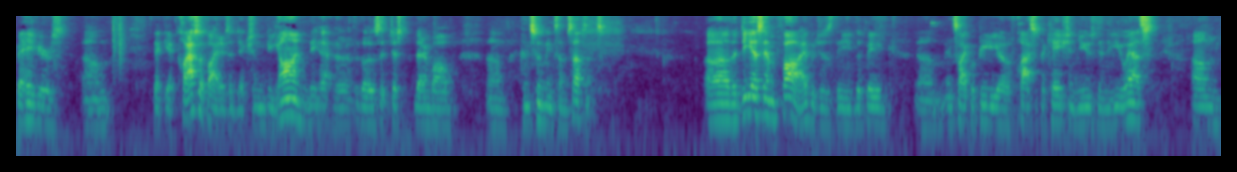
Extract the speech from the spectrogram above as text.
behaviors um, that get classified as addiction beyond the, uh, those that just that involve um, consuming some substance. Uh, the DSM-5, which is the the big um, encyclopedia of classification used in the U.S., um,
